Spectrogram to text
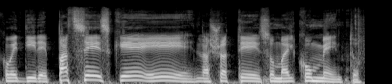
come dire, pazzesche e lascio a te insomma il commento.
